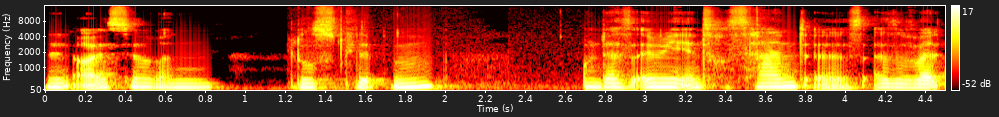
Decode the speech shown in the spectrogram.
in den äußeren Lustlippen. Und das irgendwie interessant ist. Also, weil,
